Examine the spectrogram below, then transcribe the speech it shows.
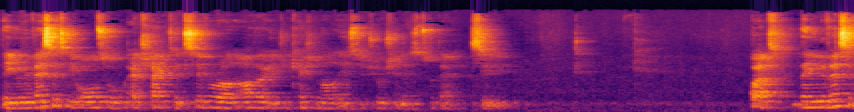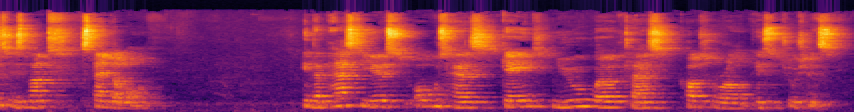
The university also attracted several other educational institutions to the city. But the university is not standalone. In the past years, Aarhus has gained new world-class cultural institutions.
